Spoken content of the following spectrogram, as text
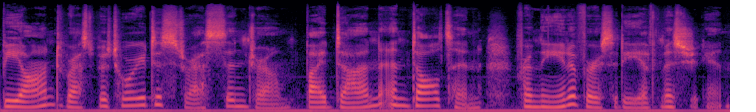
Beyond Respiratory Distress Syndrome by Donn and Dalton from the University of Michigan.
